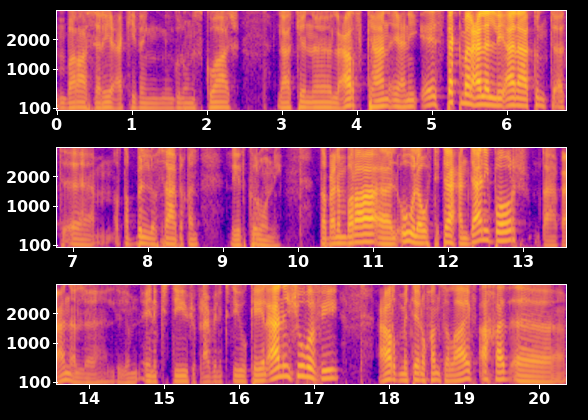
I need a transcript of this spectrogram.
مباراة سريعة كذا يقولون سكواش. لكن العرض كان يعني استكمل على اللي أنا كنت أطبل له سابقا ليذكروني. طبعا المباراة آه، الأولى وافتتاح عن داني بورش طبعا ال- اللي من NXT شفناه في NXT UK. الآن نشوفه في عرض 205 Live أخذ آه،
